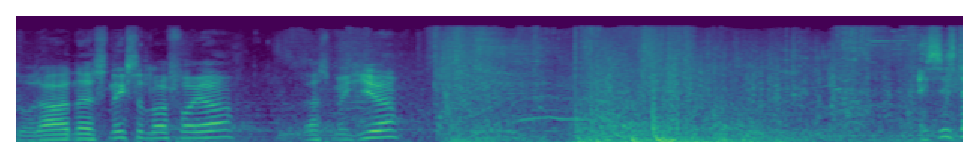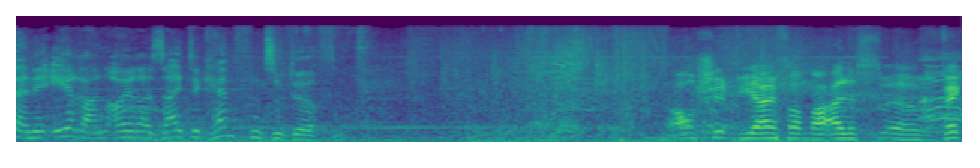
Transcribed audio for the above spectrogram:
So, dann das nächste Leuchtfeuer. Erstmal hier. Es ist eine Ehre, an eurer Seite kämpfen zu dürfen. Auch schön, wie einfach mal alles äh, weg...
